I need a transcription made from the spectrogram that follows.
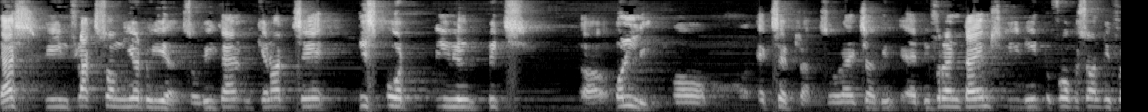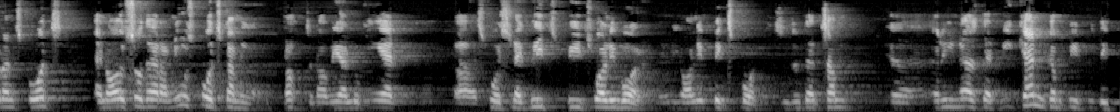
Thus, we influx from year to year. So we, can, we cannot say this sport we will pitch uh, only or etc. So right, so at different times we need to focus on different sports, and also there are new sports coming up. No? So now we are looking at uh, sports like beach beach volleyball, the Olympic sport. So that's some uh, arenas that we can compete with.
